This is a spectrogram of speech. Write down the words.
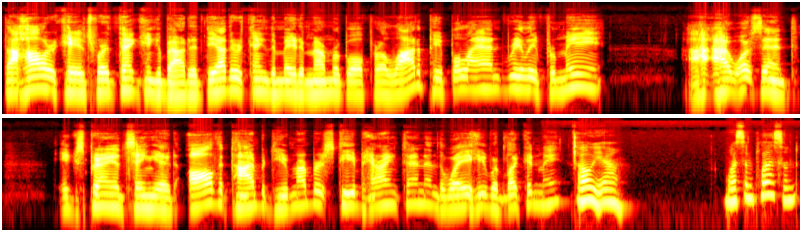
the Holler case, we're thinking about it. The other thing that made it memorable for a lot of people, and really for me, I, I wasn't experiencing it all the time, but do you remember Steve Harrington and the way he would look at me? Oh yeah, wasn't pleasant.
